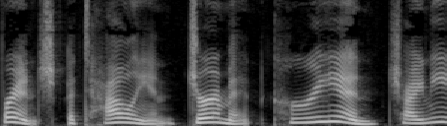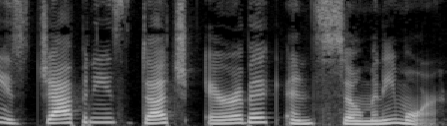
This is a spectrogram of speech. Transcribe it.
French, Italian, German, Korean, Chinese, Japanese, Dutch, Arabic, and so many more.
